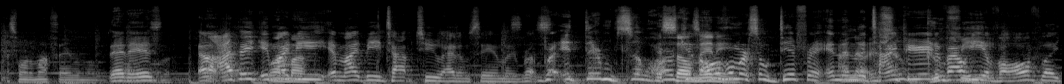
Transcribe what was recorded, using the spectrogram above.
That's one of my favorite movies. That is. Uh, I think it One might be it might be top two Adam Sandler, bro. Bro, it, they're so hard so because all of them are so different, and then know, the time so period of how he evolved, like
